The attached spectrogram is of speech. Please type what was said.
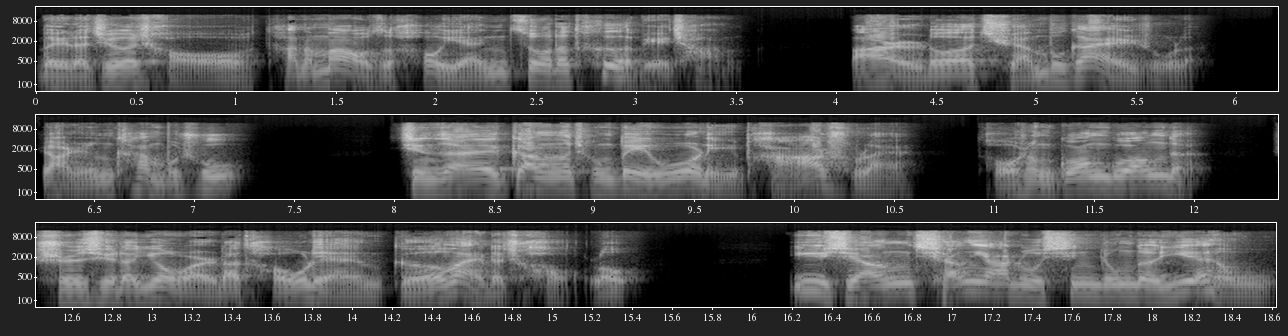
为了遮丑，他的帽子后沿做的特别长，把耳朵全部盖住了，让人看不出。现在刚刚从被窝里爬出来，头上光光的，失去了右耳的头脸格外的丑陋。玉祥强压住心中的厌恶，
